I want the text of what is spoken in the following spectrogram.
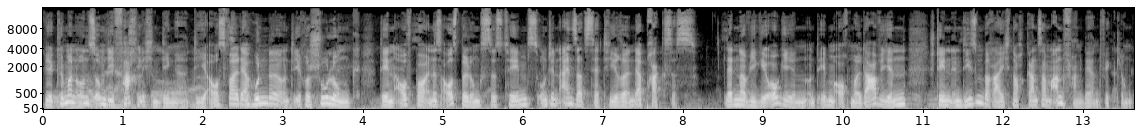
Wir kümmern uns um die fachlichen Dinge, die Auswahl der Hunde und ihre Schulung, den Aufbau eines Ausbildungssystems und den Einsatz der Tiere in der Praxis. Länder wie Georgien und eben auch Moldawien stehen in diesem Bereich noch ganz am Anfang der Entwicklung.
